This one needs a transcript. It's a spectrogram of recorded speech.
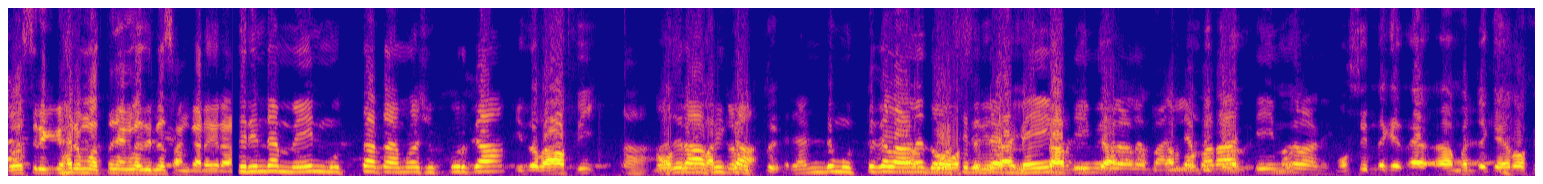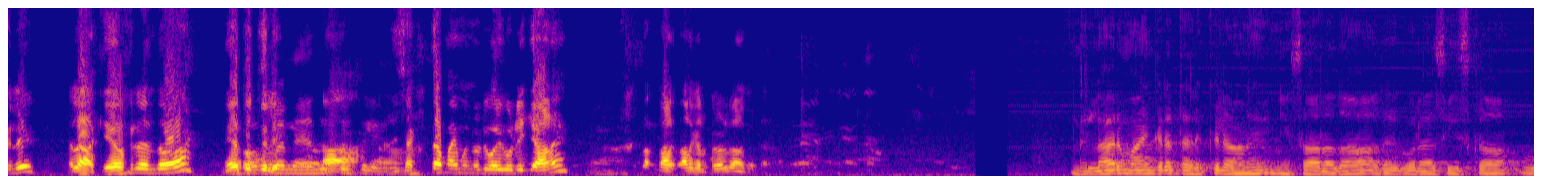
ദോശ്രീക്കാർ മൊത്തം ഞങ്ങൾ ഇതിന്റെ സംഘടകരാണ്. ഇതിന്റെ മെയിൻ മുത്താട്ട നമ്മളെ ഷുക്കൂർക്ക. ഇത് റാഫി. അത് റാഫിക്ക. രണ്ട് മുത്തുകളാണ് ദോസരിന്റെ മെയിൻ ടീമുകളാണ് മീറ്റാ. വല്യപട ടീമുകളാണ് മറ്റേ കെയർ ഓഫിൽ അല്ല കെയർ ഓഫിൽ എന്തുവാ? നേതൃത്വത്തിൽ. ശക്തമായി മുന്നോട്ട് പോയിക്കൊണ്ടിരിക്കുകയാണ്. ന- നടക്കട്ടെ നടക്കട്ടെ. എല്ലാവരും ഭയങ്കര തിരക്കിലാണ്. നിസാറത അതേപോലെ അസീസ്ക ഓ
